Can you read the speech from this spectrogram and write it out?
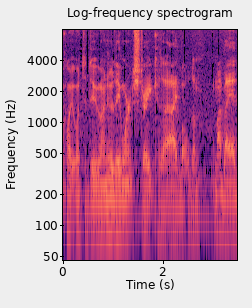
quite what to do. I knew they weren't straight because I eyeballed them. My bad.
